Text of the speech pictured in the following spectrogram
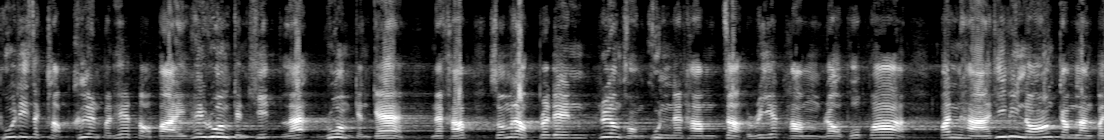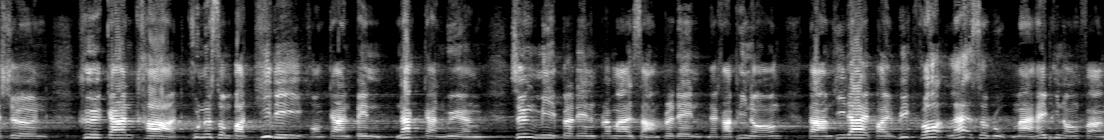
ผู้ที่จะขับเคลื่อนประเทศต่อไป ให้ร่วมกันคิดและร่วมกันแก้นะครับสำหรับประเด็นเรื่องของคุณธรรมจริยธรรม เราพบว่าปัญหาที่พี่น้องกำลังเผชิญ คือการขาดคุณสมบัติที่ดีของการเป็นนักการเมือง ซึ่งมีประเด็นประมาณ 3 ประเด็นนะครับพี่น้องตามที่ได้ไปวิเคราะห์และสรุปมาให้พี่น้องฟัง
